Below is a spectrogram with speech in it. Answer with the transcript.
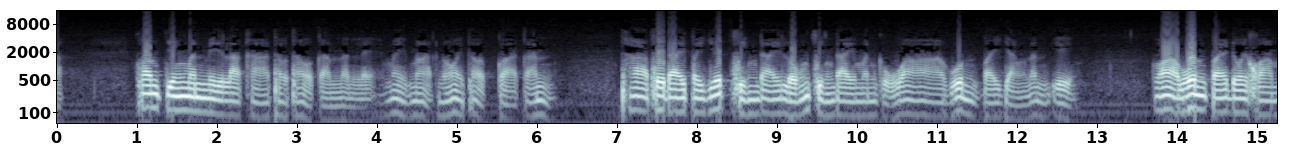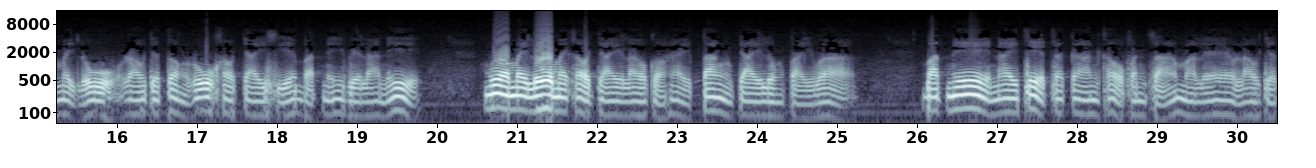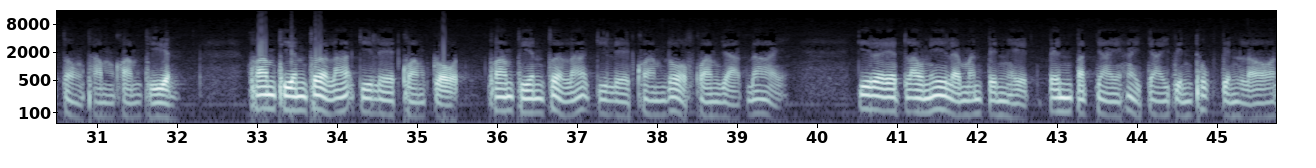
ความจริงมันมีราคาเท่าๆกันนั่นแหละ ไม่มากน้อยเท่ากว่ากัน ถ้าผู้ใดไปยึดสิ่งใดหลงสิ่งใดมันก็ว่าวุ่นไปอย่างนั่นเอง ว่าวุ่นไปโดยความไม่รู้ เราจะต้องรู้เข้าใจเสียบัดนี้เวลานี้เมื่อไม่รู้ไม่เข้าใจเราก็ให้ตั้งใจลงไปว่า บัดนี้ในเทศกาลเข้าพรรษามาแล้วเราจะต้องทำความเพียรความเพียรเพื่อละกิเลสความโกรธ ความเพียรเพื่อละกิเลสความโลภความอยากได้ กิเลสเหล่านี้แหละมันเป็นเหตุเป็นปัจจัยให้ใจเป็นทุกข์เป็นร้อน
